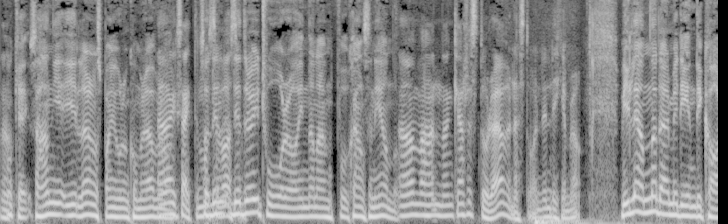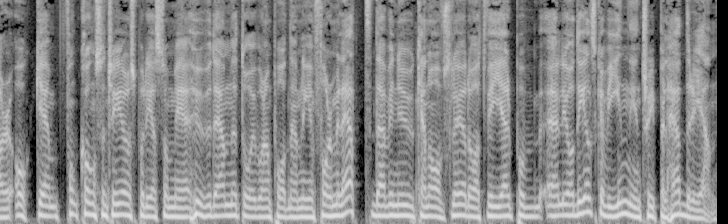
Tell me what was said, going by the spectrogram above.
Ja. Okej, så han gillar när spanjoren kommer över? Ja, exakt. Det så det, det dröjer två år innan han får chansen igen? Då. Ja, han, han, kanske står över nästa år. Det är lika bra. Vi lämnar där med Indycar och eh, koncentrerar oss på det som är huvudämnet då i vår podd, nämligen Formel 1, där vi nu kan avslöja då att vi är på, eller ja, dels ska vi in i en triple header igen,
